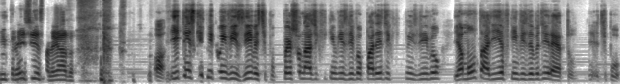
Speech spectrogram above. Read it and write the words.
em três dias, tá ligado? Ó, itens que ficam invisíveis, tipo personagem que fica invisível, parede que fica invisível e a montaria fica invisível direto. Tipo,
